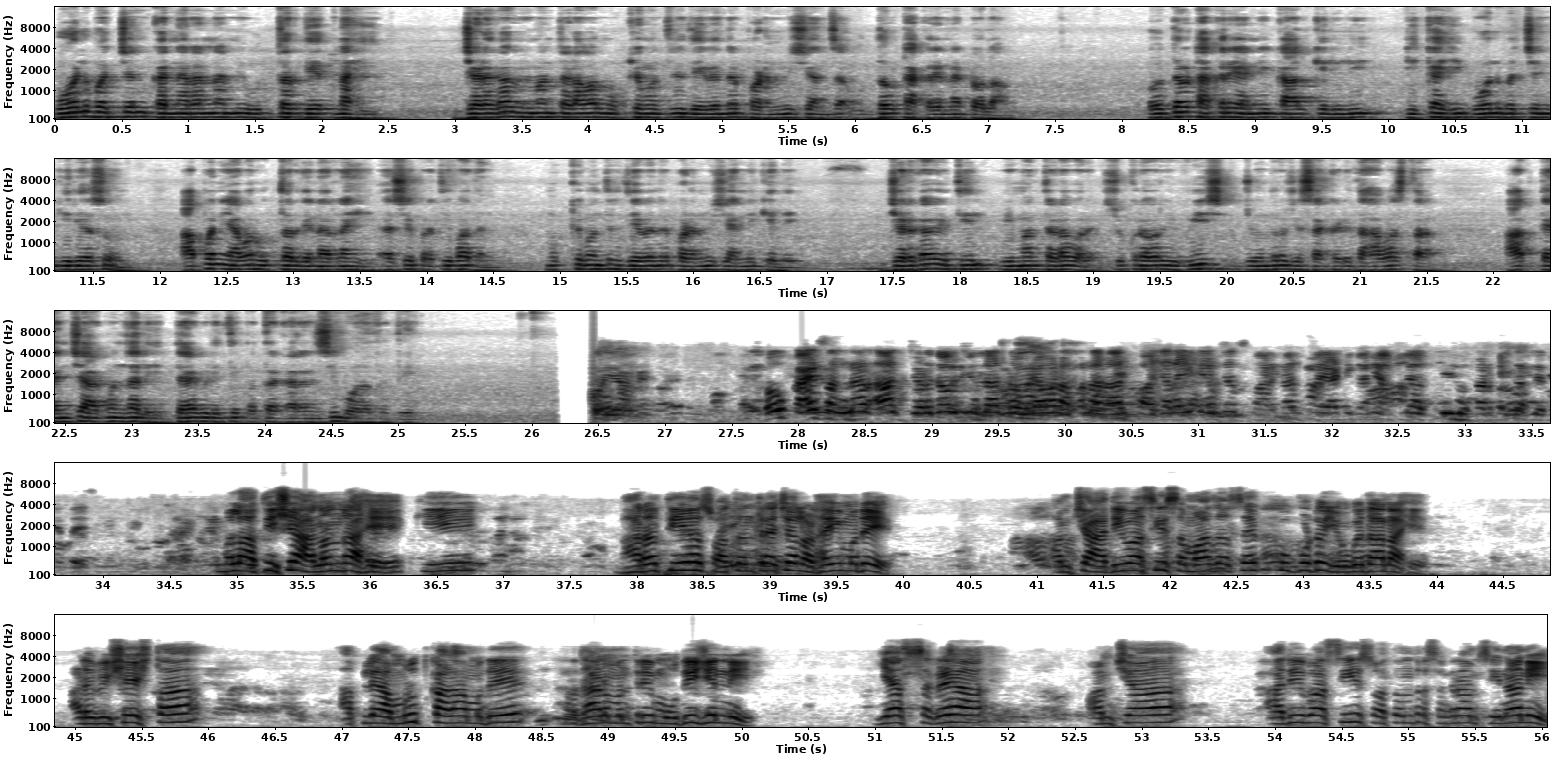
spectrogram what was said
बोल बच्चन करणाऱ्यांना मी उत्तर देत नाही. जळगाव विमानतळावर मुख्यमंत्री देवेंद्र फडणवीस यांचा उद्धव ठाकरेंना टोला. उद्धव ठाकरे यांनी काल केलेली टीका ही बोल बच्चनगिरी असून आपण यावर उत्तर देणार नाही असे प्रतिपादन मुख्यमंत्री देवेंद्र फडणवीस यांनी केले. जळगाव येथील विमानतळावर शुक्रवारी वीस जून रोजी सकाळी दहा वाजता आ त्यांचे आगमन झाले त्यावेळी ते पत्रकारांशी बोलत होते. भाऊ काय सांगणार? आज जळगाव जिल्हा दौऱ्यावर आपण आहात. ख्वाजा नाईक यांच्या स्मारकांचं या ठिकाणी आपल्या हस्ते लोकार्पण करण्यात येत मला अतिशय आनंद आहे की भारतीय स्वातंत्र्याच्या लढाईमध्ये आमच्या आदिवासी समाजाचं खूप मोठं योगदान आहे. आणि विशेषतः आपल्या अमृत काळामध्ये प्रधानमंत्री मोदीजींनी या सगळ्या आमच्या आदिवासी स्वातंत्र्य संग्राम सेनानी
